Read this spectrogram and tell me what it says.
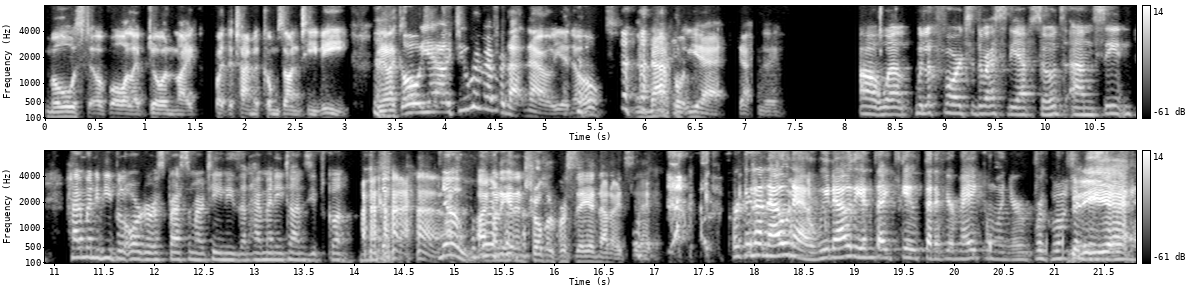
most of all I've done. Like by the time it comes on TV, and you're like, oh yeah, I do remember that now. You know. and that, but yeah, definitely. Oh well, we look forward to the rest of the episodes and seeing how many people order espresso martinis and how many times you've gone. No. I'm gonna get in trouble for saying that. I'd say. We're gonna know now. We know the inside scoop that if you're making one, you're begrudgingly yeah.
